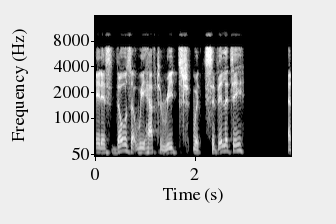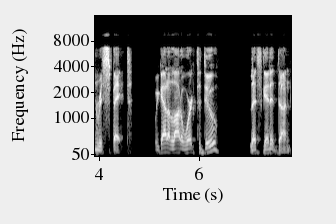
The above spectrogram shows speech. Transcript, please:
It is those that we have to reach with civility and respect. We got a lot of work to do. Let's get it done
